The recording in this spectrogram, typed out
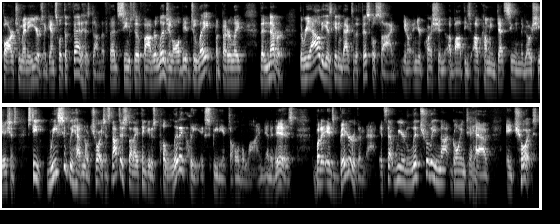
far too many years, against what the Fed has done. The Fed seems to have found religion, albeit too late, but better late than never. The reality is getting back to the fiscal side, you know, and your question about these upcoming debt ceiling negotiations. Steve, we simply have no choice. It's not just that I think it is politically expedient to hold the line, and it is, but it's bigger than that. It's that we are literally not going to have a choice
